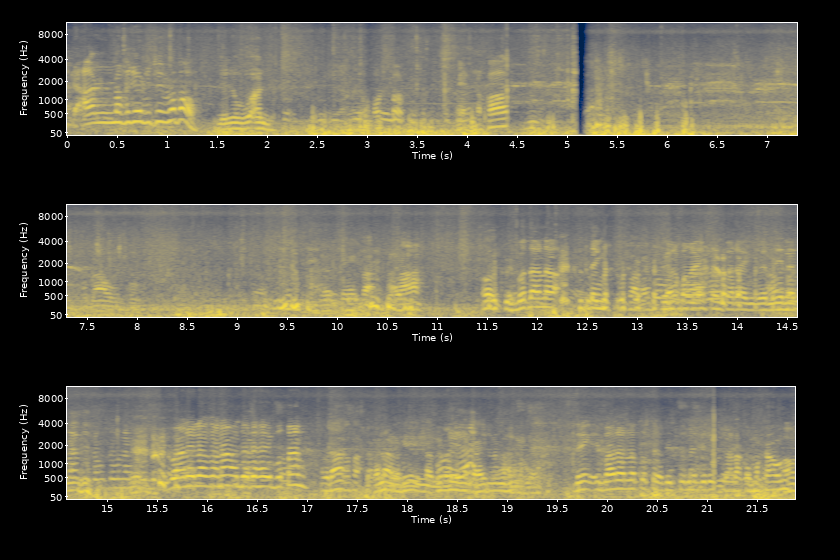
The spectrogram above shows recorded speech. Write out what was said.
Dadaan man kayo dito sa. Dinuguan. Kostot. Ayan, nakot. Agaw ko. Ala. Oh, ibutang na ting. Ano mga isang para yung hindi na. Ibana lang kana ang dadahay ibutang. Wala. Wala lagi. Ding ibana lang ko dito na dito. Wala ko makaon.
